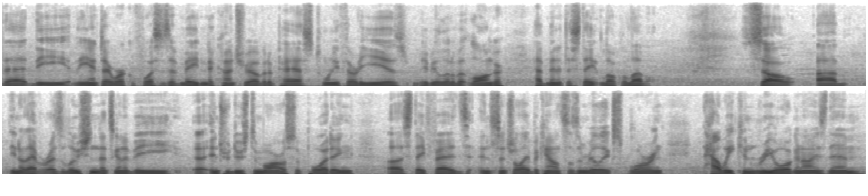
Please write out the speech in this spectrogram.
that the, the anti-worker forces have made in the country over the past 20, 30 years, maybe a little bit longer, have been at the state and local level. So, um, you know, they have a resolution that's going to be uh, introduced tomorrow supporting uh, state feds and central labor councils and really exploring how we can reorganize them,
